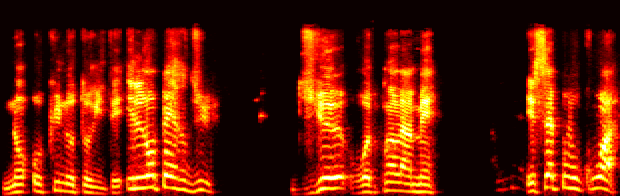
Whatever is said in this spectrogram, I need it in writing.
n'ont aucune autorité. Ils l'ont perdu. Dieu reprend la main. Et c'est pourquoi,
